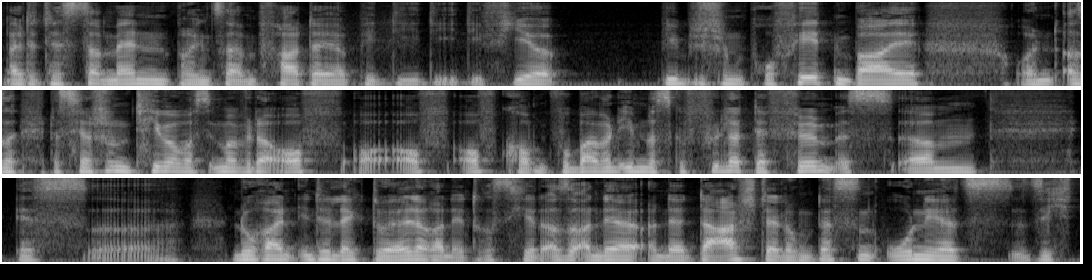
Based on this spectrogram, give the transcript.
Alte Testament, bringt seinem Vater ja die, die, die vier biblischen Propheten bei. Und also das ist ja schon ein Thema, was immer wieder auf, auf, aufkommt. Wobei man eben das Gefühl hat, der Film ist, ähm, ist äh, nur rein intellektuell daran interessiert, also an der, an der Darstellung dessen, ohne jetzt sich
